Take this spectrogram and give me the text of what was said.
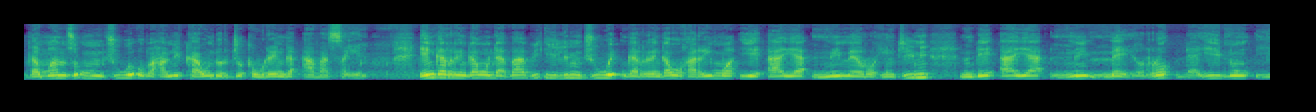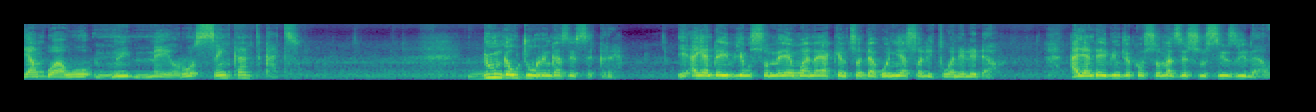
nga mwanzo mjue obahani kaundo rjoka urenga abasa enga renga onda babi ili mjue nga renga harimwa ye aya numero hintini nde aya numero dayinu yambwawo numero 54 dunga ujo urenga ze sekre ayanda ivi usomeye mwana yake ntsoda honi aswalituwanele dawo ayanda ivi njoka usoma zesu sizilawe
